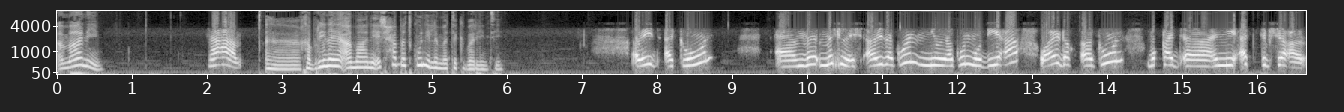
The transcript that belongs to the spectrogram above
أماني. نعم. آه خبرينا يا أماني إيش حابة تكوني لما تكبري انت أريد أكون آه، م- مثلش أريد أكون إني أكون مذيعة وأريد أك- أكون مقد آه، إني أكتب شعر.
